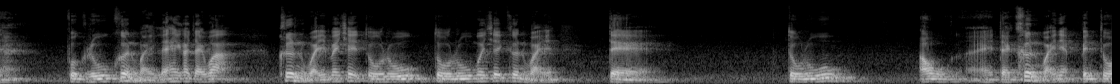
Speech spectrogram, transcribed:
นะฝึกรู้เคลื่อนไหวและให้เข้าใจว่าเคลื่อนไหวไม่ใช่ตัวรู้ ตัวรู้ไม่ใช่เคลื่อนไหว แต่ตัวรู้เอาแต่เคลื่อนไหวเนี่ยเป็นตัว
